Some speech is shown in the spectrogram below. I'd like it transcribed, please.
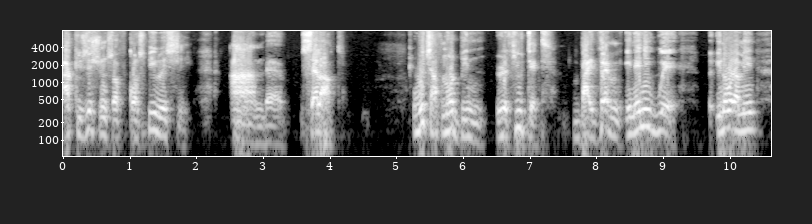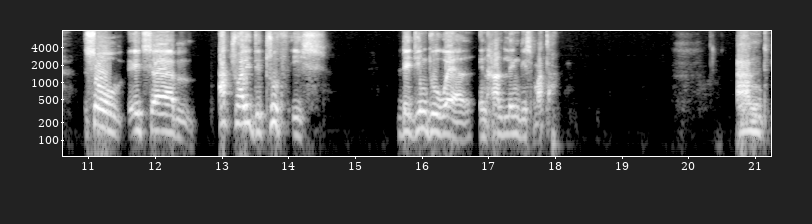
accusations of conspiracy and uh, sellout, which have not been refuted by them in any way. You know what I mean? So it's um, actually the truth is they didn't do well in handling this matter. And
